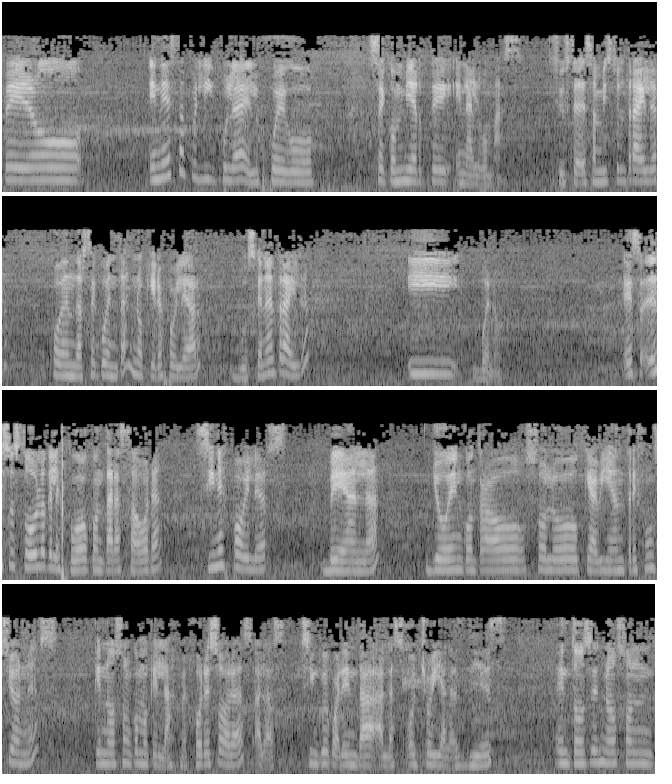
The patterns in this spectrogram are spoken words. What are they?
Pero en esta película el juego se convierte en algo más. Si ustedes han visto el tráiler, pueden darse cuenta, no quiero spoilear, busquen el tráiler. Y bueno, eso, es todo lo que les puedo contar hasta ahora. Sin spoilers, véanla. Yo he encontrado solo que habían tres funciones, que no son como que las mejores horas, a las 5 y 40, a las 8 y a las 10. Entonces no son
